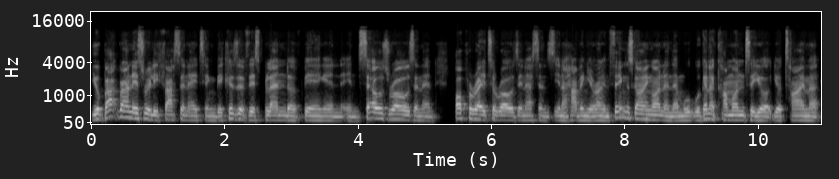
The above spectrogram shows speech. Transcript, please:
your background is really fascinating because of this blend of being in in sales roles and then operator roles in essence you know having your own things going on and then we're, going to come on to your your time at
